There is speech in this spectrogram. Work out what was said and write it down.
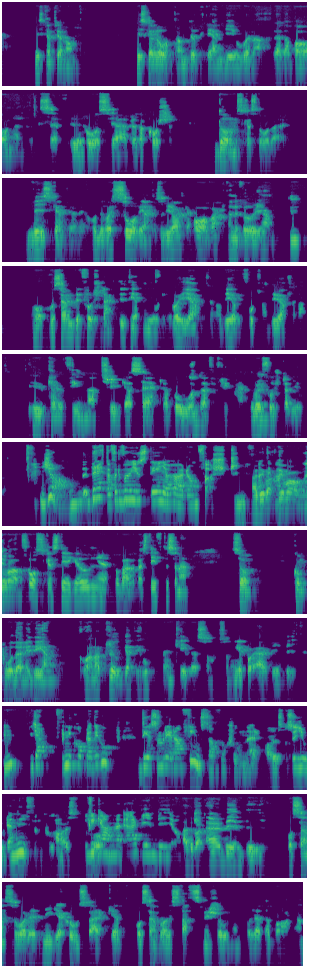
vi ska inte göra någonting. Vi ska låta de duktiga NGO-erna, Rädda Barnen, UNICEF, UNHCR, Röda Korset, de ska stå där. Vi ska inte göra det. Och det var så vi egentligen, så vi var ganska avvaktande i början. Mm. Och, och sen det första aktiviteten vi gjorde, det var ju egentligen, och det gör vi fortfarande, det är ju egentligen att hur kan vi finna trygga, säkra boenden för flyktingar? Det var det första vi gjorde. Ja, berätta, för det var just det jag hörde om först. Ja, det, var, det, var det var Oskar Stege Unge på Wallenbergstiftelserna som kom på den idén. Och han har pluggat ihop med en kille som, som är på Airbnb. Mm. Ja, för ni kopplade ihop det som redan finns av funktioner Ja, och så gjorde en ny funktion. Ja. Och vilka använde Airbnb och... Ja, det var Airbnb och sen så var det Migrationsverket och sen var det Stadsmissionen och Rädda Barnen.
